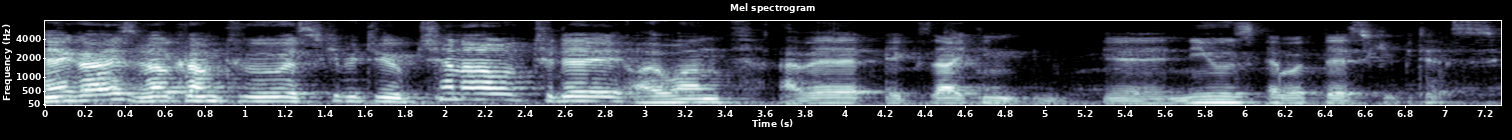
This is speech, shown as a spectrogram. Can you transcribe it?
Hey guys, welcome to SkippyTube channel. Today I want have a exciting uh, news about the Skippy test.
